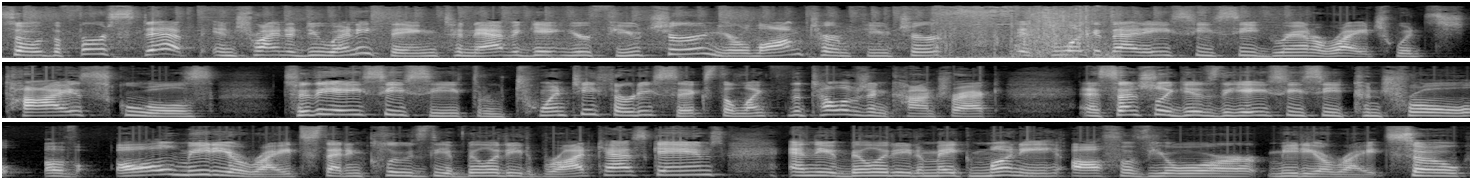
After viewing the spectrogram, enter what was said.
So, the first step in trying to do anything to navigate your future and your long term future is to look at that ACC grant of rights, which ties schools to the ACC through 2036, the length of the television contract, essentially gives the ACC control of all media rights. That includes the ability to broadcast games and the ability to make money off of your media rights. So,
